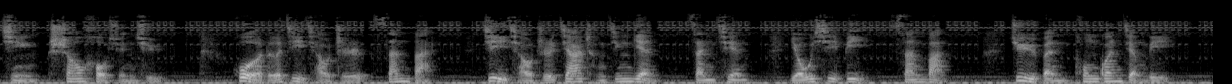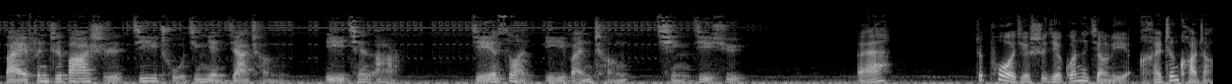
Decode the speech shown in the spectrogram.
请稍后选取。获得技巧值三百，技巧值加成经验三千，游戏币三万。剧本通关奖励百分之八十基础经验加成一千二。结算已完成，请继续。哎，这破解世界观的奖励还真夸张，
